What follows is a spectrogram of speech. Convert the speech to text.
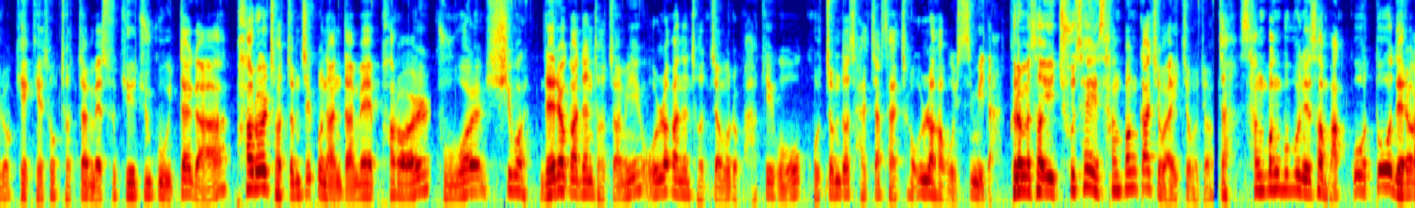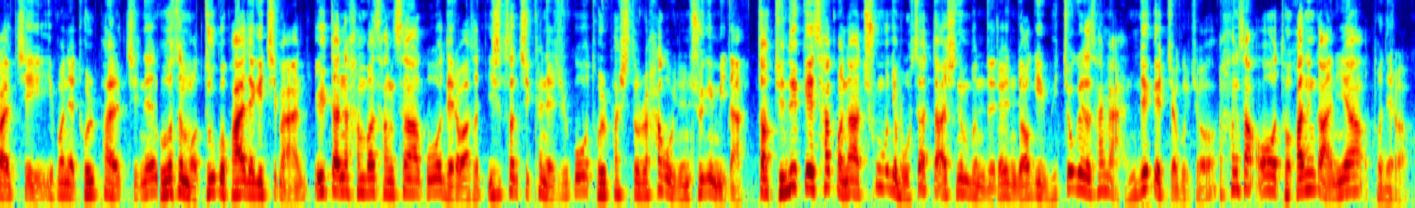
이렇게 계속 저점 매수 기회 주고 있다가 8월 저점 찍고 난 다음에 8월, 9월, 10월 내려가는 저점이 올라가는 저점으로 바뀌고 고점도 살짝 살짝 올라가고 있습니다. 그러면서 이 추세의 상방까지 와 있죠, 그죠? 자, 상방 부분에서 맞고 또 내려갈지 이번에 돌파할지는 그것은 뭐 두고 봐야 되겠지만 일단은 한번 상승하고 내려와서 20선 지켜내주고 돌파 시도를 하고 있는 중입니다. 자, 뒤늦게 사거나 충분히 못 샀다 하시는 분들은 여기 위쪽에서 사면 안 되겠죠, 그죠? 항상 어 더 가는 거 아니야? 또 내려가고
